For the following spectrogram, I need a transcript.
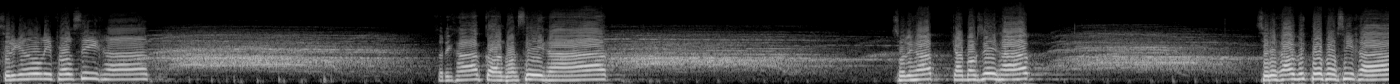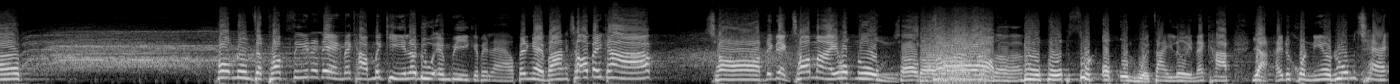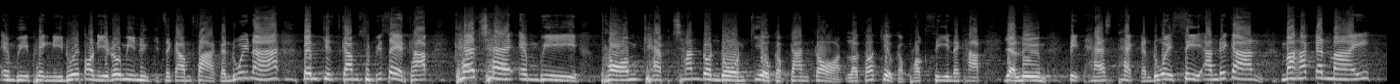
สวัสดีครับโอลีพ็อกซี่ครับ สวัสดีครับกอนพ็อกซี่ครับ สวัสดีครับการพ็อกซี่ครับ สวัสดีครับวิกเตอร์พ็อกซี่ครับ หกหนุ่มจาก Proxy นั่นเองนะครับ เมื่อกี้เราดู MV กันไปแล้ว เป็นไงบ้างชอบไหมครับ ชอบเด็กๆ ชอบไหมหกหนุ่มชอบครับชอบชอบครับ ดูปุ๊บสุดอบอุ่นหัวใจเลยนะครับ อยากให้ทุกคนเนี้ร่วมแชร์ MV เพลงนี้ด้วยตอนนี้เรามีหนึ่งกิจกรรมฝากกันด้วยนะ เป็นกิจกรรมสุดพิเศษครับ แค่แชร์ MV พร้อมแคปชั่นโดนๆเกี่ยวกับการกอด แล้วก็เกี่ยวกับ Proxy นะครับอย่าลืมติดแฮชแท็กกันด้วย 4 อันด้วยกัน มาฮักกันไหม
